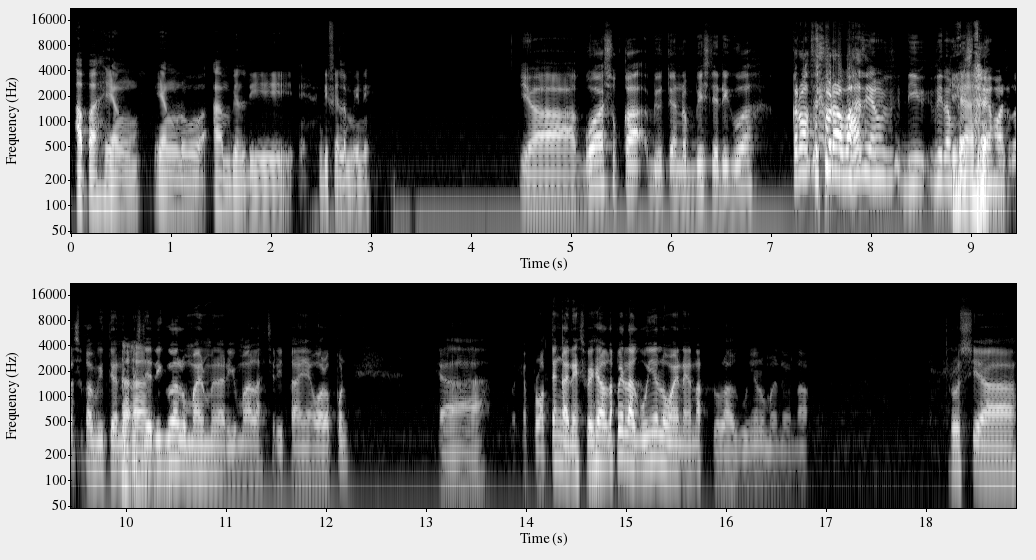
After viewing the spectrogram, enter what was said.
apa yang yang lu ambil di di film ini? Ya, gua suka Beauty and the Beast jadi gua kan waktu pernah bahas yang di film Iya. Beast gue suka Beauty and the Beast jadi gua lumayan menerima lah ceritanya walaupun ya, ya plotnya nggak ada yang spesial tapi lagunya lumayan enak tuh lagunya lumayan enak. Terus ya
